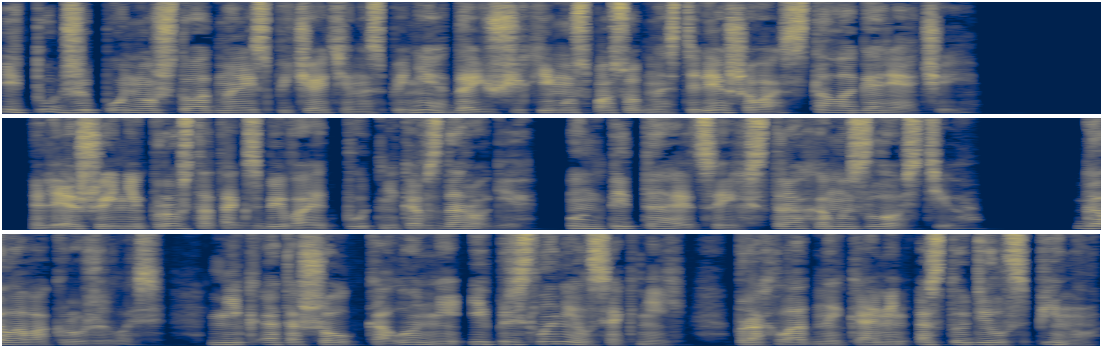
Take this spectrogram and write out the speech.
и тут же понял, что одна из печатей на спине, дающих ему способности Лешего, стала горячей. Леший не просто так сбивает путников с дороги, он питается их страхом и злостью. Голова кружилась. Ник отошел к колонне и прислонился к ней. Прохладный камень остудил спину.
